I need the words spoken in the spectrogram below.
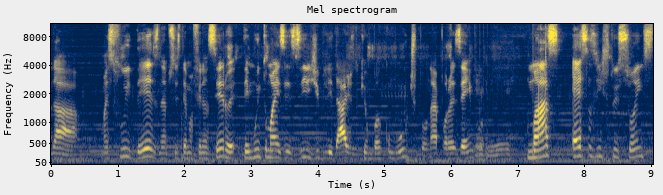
dar mais fluidez né, para o sistema financeiro, tem muito mais exigibilidade do que um banco múltiplo, né, por exemplo. Uhum. Mas essas instituições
